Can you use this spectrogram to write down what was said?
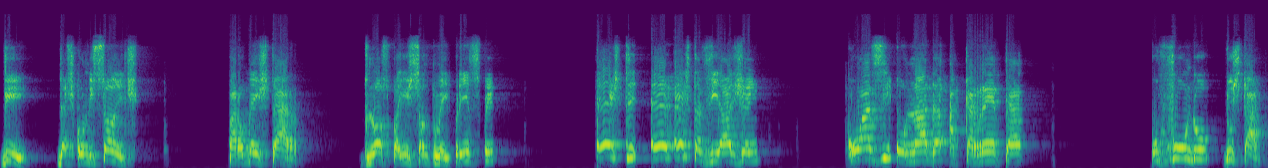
de, das condições para o bem-estar do nosso país, São Tomé e Príncipe, este, é, esta viagem quase ou nada acarreta o fundo do Estado.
